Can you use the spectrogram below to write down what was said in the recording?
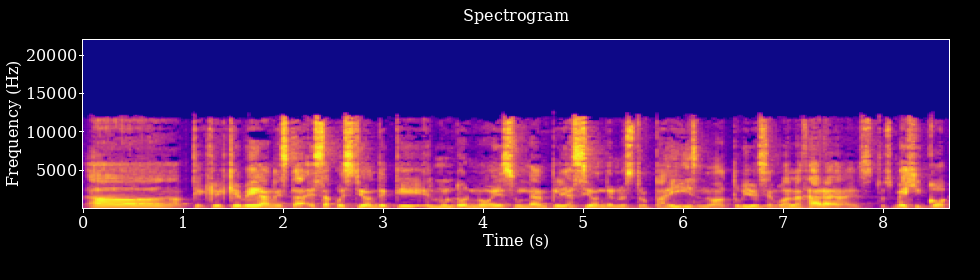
Ah, que, vean esta, esta cuestión de que el mundo no es una ampliación de nuestro país, ¿no? Tú vives en Guadalajara, esto es México,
